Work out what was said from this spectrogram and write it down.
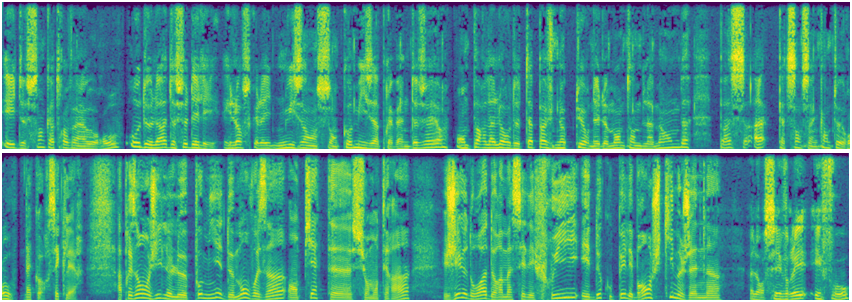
et de 180 euros au-delà de ce délai. Et lorsque les nuisances sont commises après 22 heures, on parle alors de tapage nocturne et le montant de l'amende passe à 450 euros. D'accord, c'est clair. À présent, Gilles, le pommier de mon voisin en piète euh, sur mon terrain. J'ai le droit de ramasser les fruits et de couper les branches qui me gênent. Alors c'est vrai et faux.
